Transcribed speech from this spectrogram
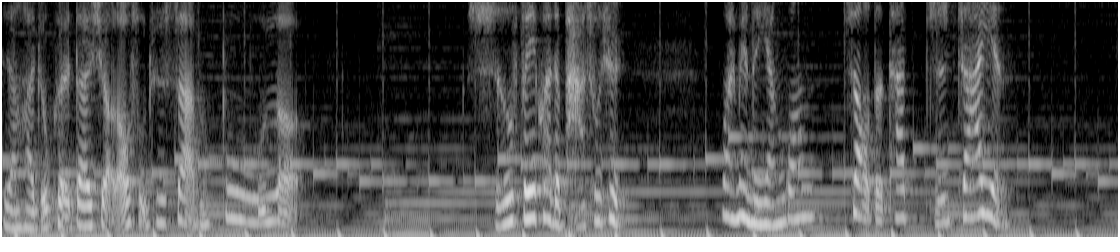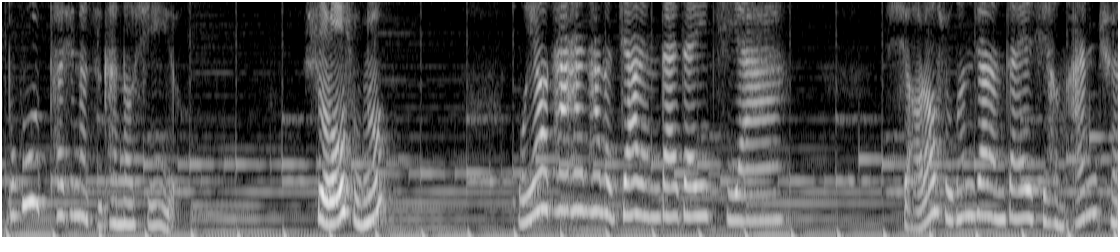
这样他就可以带小老鼠去散步了。蛇飞快的爬出去，外面的阳光。照得他直眨眼，不过他现在只看到蜥蜴了。小老鼠呢？我要他和他的家人待在一起呀。小老鼠跟家人在一起很安全。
